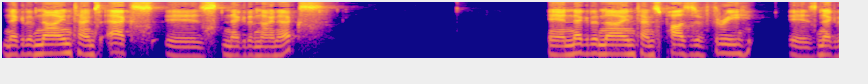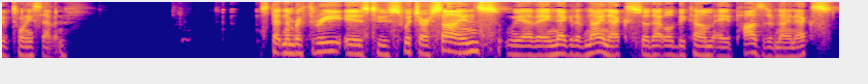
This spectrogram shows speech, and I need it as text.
Negative 9 times x is negative 9x. And negative 9 times positive 3 is negative 27. Step number three is to switch our signs. We have a negative 9x, so that will become a positive 9x.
